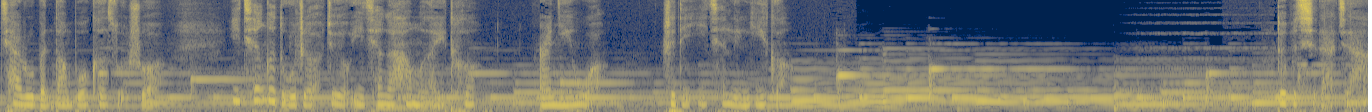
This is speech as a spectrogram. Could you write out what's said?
恰如本档播客所说，一千个读者就有一千个哈姆雷特。而你我，是第一千零一个。对不起大家，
